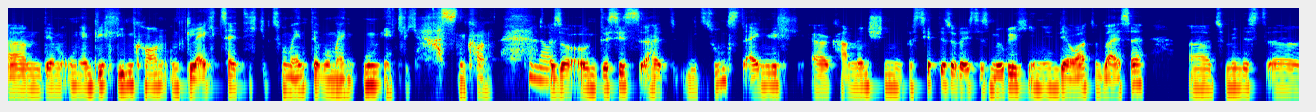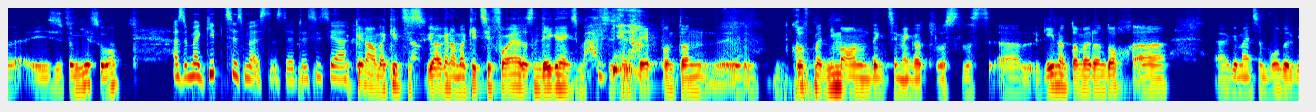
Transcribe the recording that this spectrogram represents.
ähm, der man unendlich lieben kann und gleichzeitig gibt es Momente, wo man ihn unendlich hassen kann. Genau. Also und das ist halt mit sonst eigentlich äh, keinem Menschen passiert ist oder ist es möglich in, in der Art und Weise. Äh, zumindest äh, ist es bei mir so. Also man gibt es meistens nicht. Das ist ja. Genau, man gibt es, ja genau, man geht sich vorher aus dem Weg und denkt sich, das ist ein ja. Depp und dann äh, ruft man nicht mehr an und denkt sich, mein Gott, lass, lass äh, gehen und dann mal dann doch äh, äh, gemeinsam wohnen.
